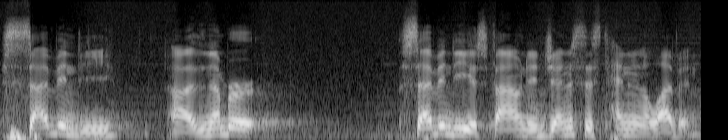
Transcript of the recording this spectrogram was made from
70, uh, the number 70 is found in Genesis 10 and 11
